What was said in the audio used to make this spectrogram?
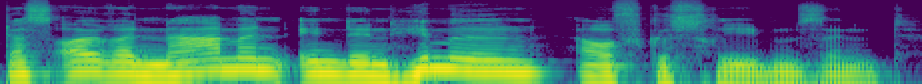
dass eure Namen in den Himmeln aufgeschrieben sind.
